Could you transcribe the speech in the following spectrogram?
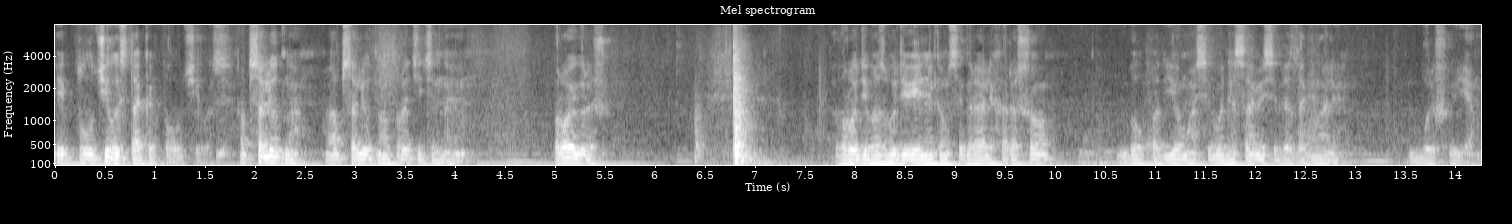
И получилось так, как получилось. Абсолютно, абсолютно отвратительный проигрыш. Вроде бы с будивельником сыграли хорошо, был подъем, а сегодня сами себя загнали в большую яму.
